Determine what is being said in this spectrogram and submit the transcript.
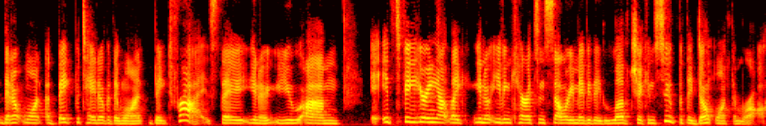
they don't want a baked potato, but they want baked fries. They, you know, you. Um, it's figuring out like you know even carrots and celery maybe they love chicken soup but they don't want them raw.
